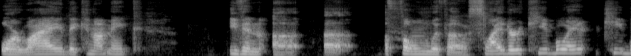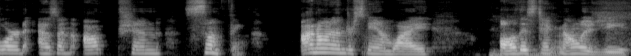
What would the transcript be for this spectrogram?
or why they cannot make even a, a, a phone with a slider keyboard keyboard as an option something. I don't understand why all this technology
